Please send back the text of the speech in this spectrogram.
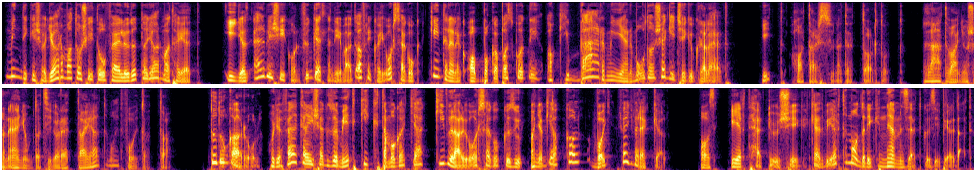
Mindig is a gyarmatosító fejlődött a gyarmat helyett. Így az elvésíkon függetlené vált afrikai országok kénytelenek abba kapaszkodni, aki bármilyen módon segítségükre lehet. Itt hatásszünetet tartott. Látványosan elnyomta cigarettáját, majd folytatta. Tudunk arról, hogy a felkelések zömét kik támogatják kívülálló országok közül anyagiakkal vagy fegyverekkel. Az érthetőség kedvéért mondanék nemzetközi példát.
